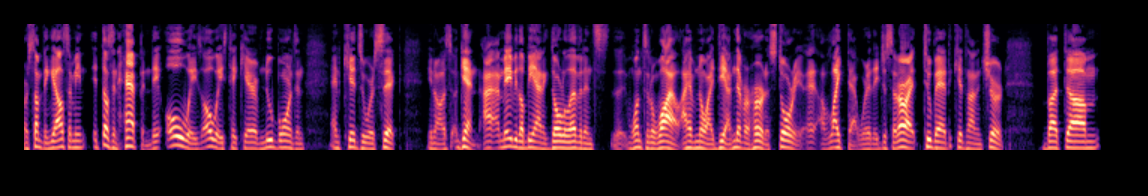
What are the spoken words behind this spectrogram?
or something else? I mean, it doesn't happen. They always, always take care of newborns and, and kids who are sick. You know, again, I, maybe there'll be anecdotal evidence uh, once in a while. I have no idea. I've never heard a story like that where they just said, all right, too bad the kid's not insured. But um,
